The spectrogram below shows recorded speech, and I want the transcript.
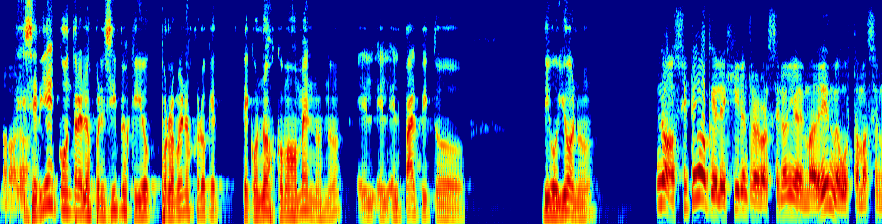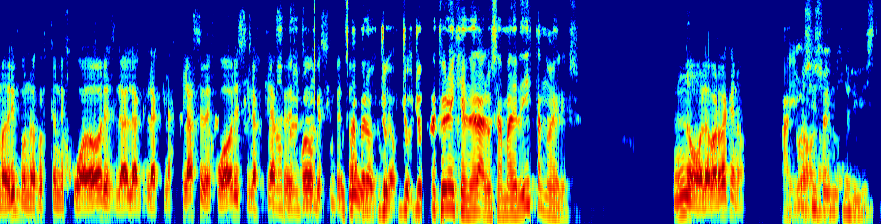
no. Sería en contra de los principios que yo por lo menos creo que te conozco más o menos, ¿no? El, el, el pálpito, digo yo, ¿no? No, si tengo que elegir entre el Barcelona y el Madrid, me gusta más el Madrid por una cuestión de jugadores, la- la- la- las clases de jugadores y las clases No, de juego yo- que siempre o sea, tuvo. pero yo, pero- yo, yo prefiero en general, o sea, madridista no eres. No, la verdad que no. Ay, Yo No, sí no. soy madridista.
